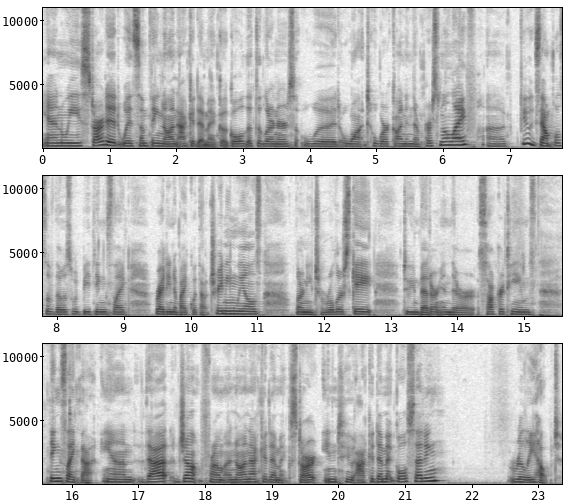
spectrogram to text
And we started with something non academic, a goal that the learners would want to work on in their personal life. A few examples of those would be things like riding a bike without training wheels, learning to roller skate, doing better in their soccer teams things like that. And that jump from a non academic start into academic goal setting really helped.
